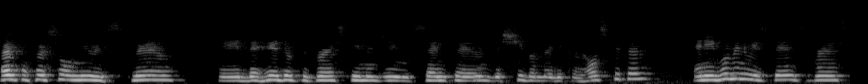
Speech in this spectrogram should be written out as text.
I'm Professor Miri Sklair, uh, the head of the Breast Imaging Center in the Sheba Medical Hospital. And in women with dense breast,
